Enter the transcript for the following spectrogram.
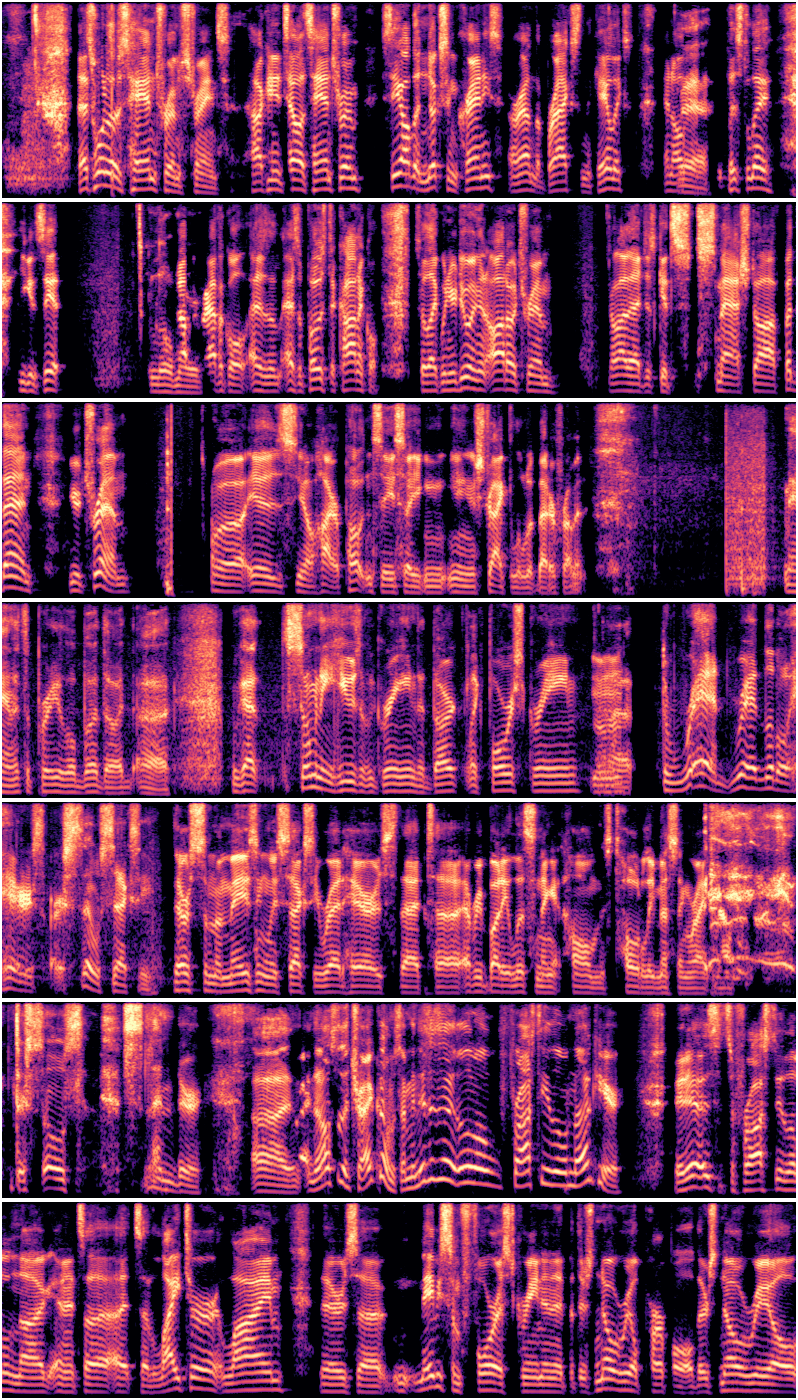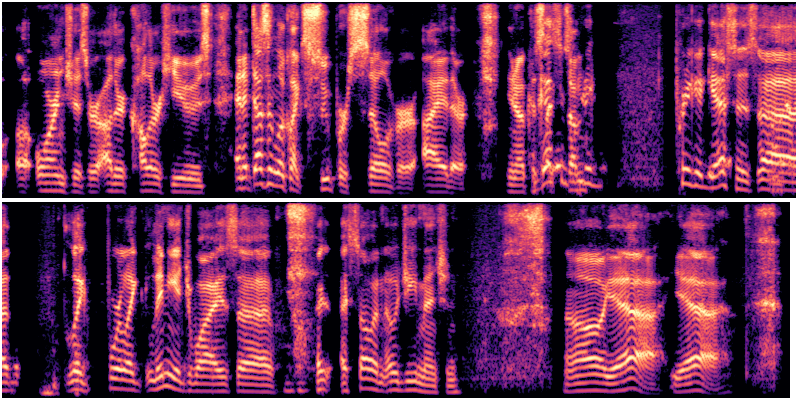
That's one of those hand trim strains. How can you tell it's hand trim? See all the nooks and crannies around the bracts and the calyx and all yeah. the pistolae? You can see it. A little more graphical as, as opposed to conical. So, like when you're doing an auto trim, a lot of that just gets smashed off. But then your trim uh, is, you know, higher potency, so you can, you can extract a little bit better from it. Man, that's a pretty little bud though. Uh, we got so many hues of green, the dark, like forest green. Mhm. Uh, the red, red little hairs are so sexy. There's some amazingly sexy red hairs that uh, everybody listening at home is totally missing right now. They're so s- slender. Uh, and then also the trichomes. I mean, this is a little frosty little nug here. It is. It's a frosty little nug, and it's a it's a lighter lime. There's a, maybe some forest green in it, but there's no real purple. There's no real uh, oranges or other color hues, and it doesn't look like super silver either. You know, because like some some pretty, pretty good guesses. Uh, like for like lineage wise, uh, I, I saw an OG mention. Oh yeah, yeah.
